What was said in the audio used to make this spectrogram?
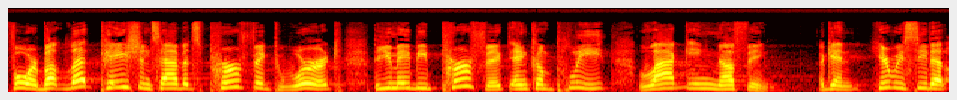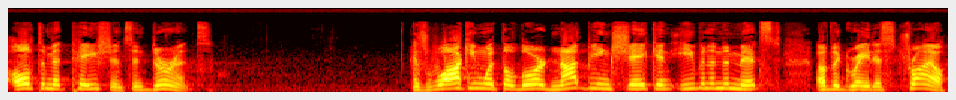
4 But let patience have its perfect work, that you may be perfect and complete, lacking nothing. Again, here we see that ultimate patience, endurance. Is walking with the Lord, not being shaken even in the midst of the greatest trial.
